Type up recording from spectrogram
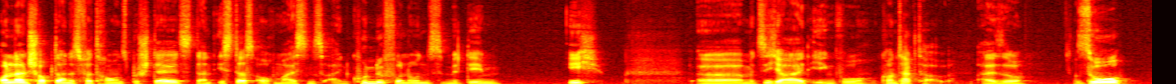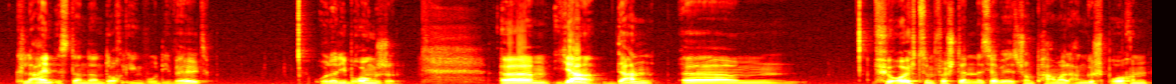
Online-Shop deines Vertrauens bestellst, dann ist das auch meistens ein Kunde von uns, mit dem ich äh, mit Sicherheit irgendwo Kontakt habe. Also so klein ist dann dann doch irgendwo die Welt oder die Branche. Ähm, ja, dann ähm, für euch zum Verständnis, ich habe jetzt schon ein paar Mal angesprochen,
